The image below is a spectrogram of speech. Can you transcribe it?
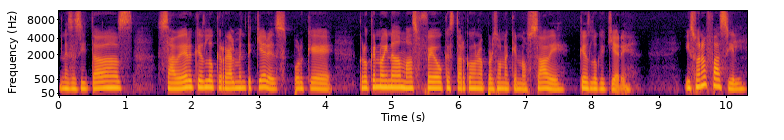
necesitas saber qué es lo que realmente quieres, porque creo que no hay nada más feo que estar con una persona que no sabe qué es lo que quiere. Y suena fácil,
